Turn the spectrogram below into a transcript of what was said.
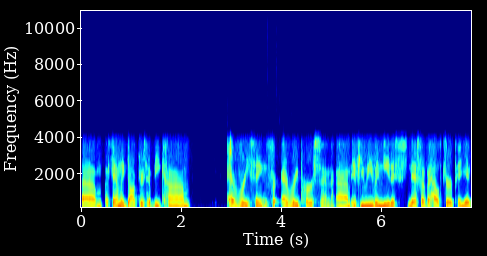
Um, family doctors have become everything for every person. Um, if you even need a sniff of a healthcare opinion,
